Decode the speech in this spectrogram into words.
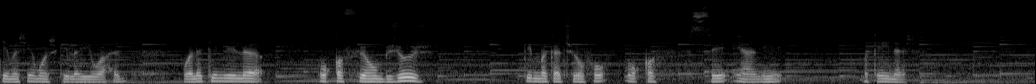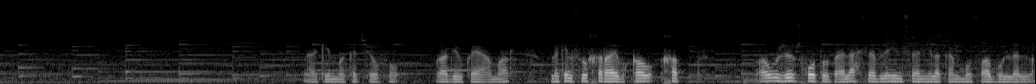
T ماشي مشكل أي واحد. ولكن إلا وقف فيهم بجوج كما كتشوفوا وقف في يعني ما كايناش. كما كتشوفوا غادي وكيعمر. لكن في الآخر غيبقاو خط. أو جوج خطوط على حساب الإنسان إلا كان مصاب ولا لا.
